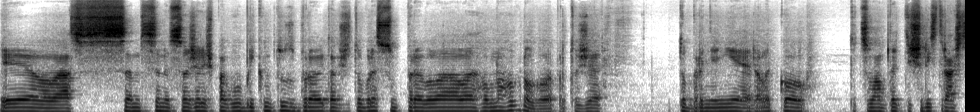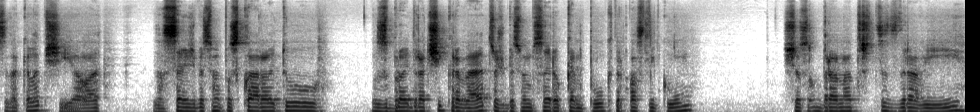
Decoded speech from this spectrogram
Jo, já jsem si myslel, že když pak oblíknu tu zbroj, takže to bude super, ale hovno hovno, vole, protože to brnění je daleko, to co mám teď ty šedý strážce, tak je lepší, ale zase, když bychom poskládali tu zbroj dračí krve, což bychom museli do kempu k trpaslíkům, 6 obrana, 30 zdraví,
